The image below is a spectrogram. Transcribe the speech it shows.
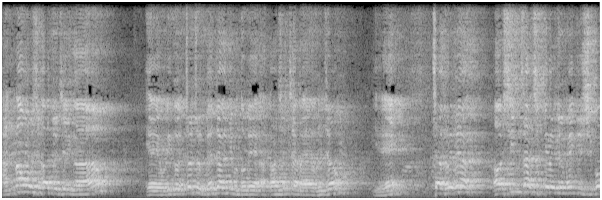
안 나오셔가지고 제가 예 우리 그 저쪽 면장님은 노래 아까 하셨잖아요 그죠? 예. 자 그러면 어, 심사 집계를 좀 해주시고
